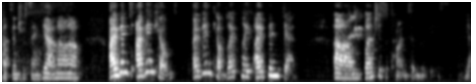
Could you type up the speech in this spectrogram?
That's interesting. Yeah, no, no. I've been, I've been killed. I've been killed. I played. I've been dead, um, bunches of times in movies. Yeah.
